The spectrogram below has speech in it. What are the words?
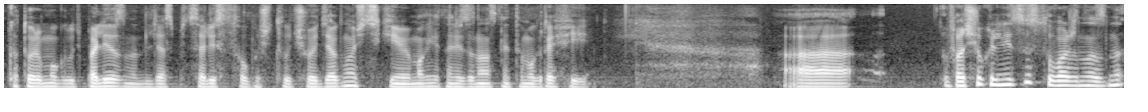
которые могут быть полезны для специалистов в области лучевой диагностики магнитно-резонансной томографии. А врачу-клиницисту важно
